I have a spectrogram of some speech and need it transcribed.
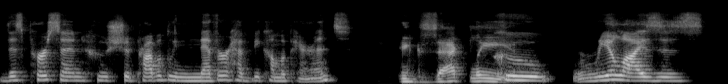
this person who should probably never have become a parent. Exactly. Who realizes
